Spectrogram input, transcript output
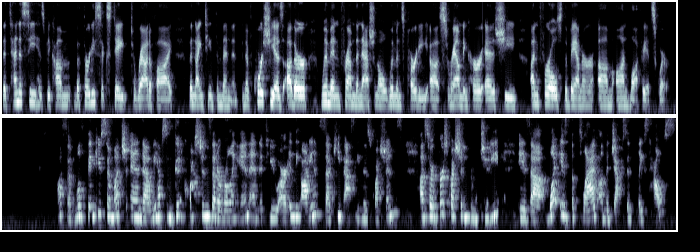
that Tennessee has become the 36th state to ratify the 19th Amendment. And of course, she has other women from the National Women's Party uh, surrounding her as she unfurls the banner um, on Lafayette Square. Awesome. Well, thank you so much. And uh, we have some good questions that are rolling in. And if you are in the audience, uh, keep asking those questions. Uh, so, our first question from Judy is uh, What is the flag on the Jackson Place house?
